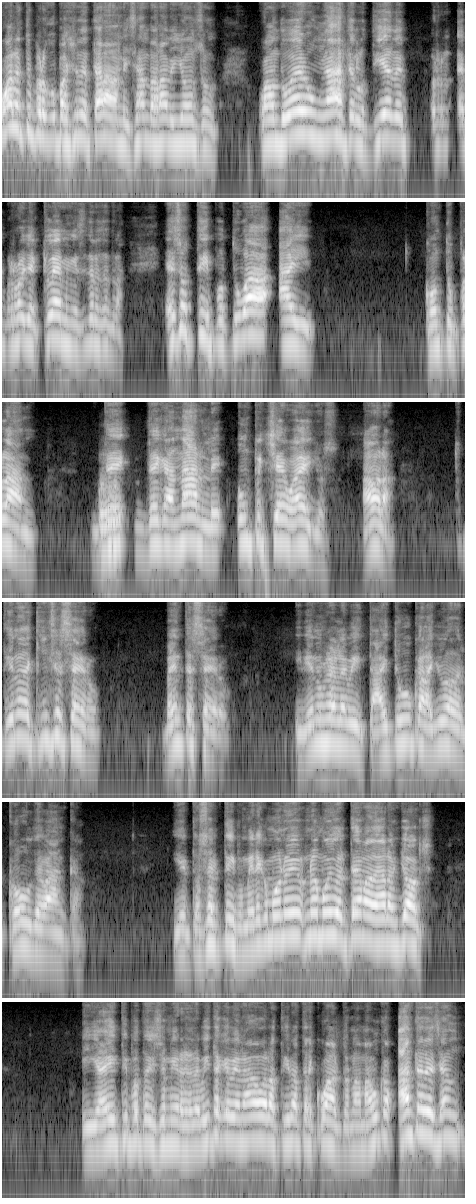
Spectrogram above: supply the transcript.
¿cuál es tu preocupación de estar analizando a Randy Johnson cuando es un as de los 10 de Roger Clemens, etcétera, etcétera? Esos tipos, tú vas ahí con tu plan de, de ganarle un picheo a ellos. Ahora, tú tienes de 15-0, 20-0, y viene un relevista, ahí tú buscas la ayuda del coach de banca. Y entonces el tipo, mire cómo no, no hemos ido el tema de Aaron Judge, y ahí tipo te dice, mira, la revista que viene ahora tira tres cuartos, nada más busca. Antes decían,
